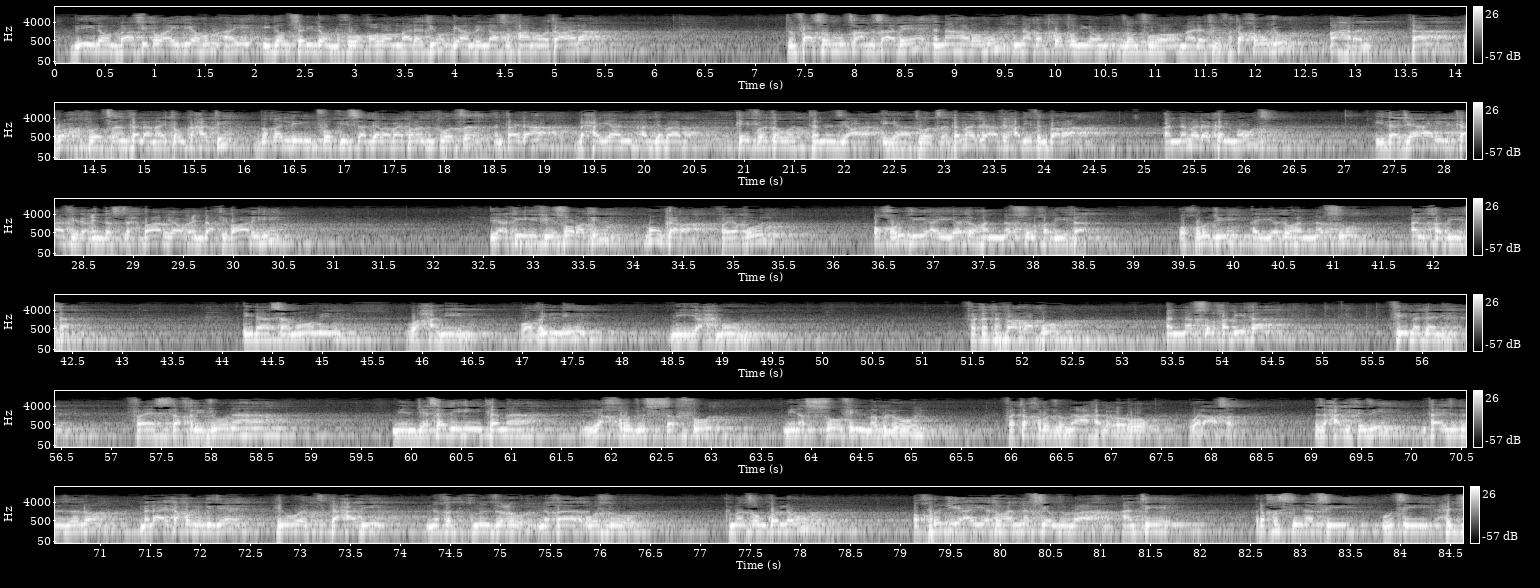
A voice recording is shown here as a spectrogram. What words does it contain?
ብኢዶም ባሲጡ ኣይዲኦም ኣይ ኢዶም ሰዲዶም ንክወቕዕዎም ማለት እዩ ብኣምሪ ላ ስብሓን ወተዓላ ትንፋሶም ውፃእ ምስ ኣበየ እናሃሮሙን እናቐጥቀጡን እዮም ዘውፅዎ ማለት እዩ ፈተኽርጁ ቃህረን እታ ሩሕ ክትወፅእ እንከላ ናይቶም ክሓቲ ብቐሊል ብፎኪስ ኣገባብ ኣይኮነት ትወፅእ እንታይ ደኣ ብሓያል ኣገባብ ከይፈተወት ተመንዚዓ እያ ትወፅእ ከማ ጃ ፊ ሓዲት ልበራ ኣነ መለከ ልመውት إذا جاء للكافر عند استحضاره أو عند اعتضاره يأتيه في صورة منكرة فيقول أخرجي أيتها النفس الخبيثة إلى سموم وحميم وظل من يحموم فتتفرق النفس الخبيثة في بدنه فيستخرجونها من جسده كما يخرج السفود من الصوف المبلول فتخرج معها العروق والعصب እዚ ሓዲት እዚ እንታይ እዩ ዝብል ዘሎ? መላእካ ኩሉ ግዜ ህይወት ከሓዲ ንኽምንዝዑ ንኸወስዱ ክመፁ እንከለዉ እኽርጂ ኣየቱሃ ነፍሲ እዮም ዝብልዋ ኣንቲ ርኽስቲ ነፍሲ ውፂ ሕጂ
